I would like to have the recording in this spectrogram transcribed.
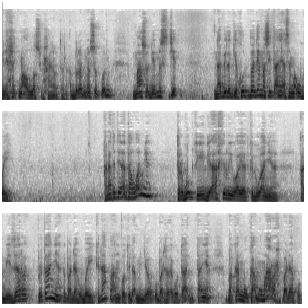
Ini hikmah Allah Subhanahu wa taala. Abdullah bin Mas'ud pun masuk di masjid, Nabi lagi khutbah dia masih tanya sama Ubay. Karena ketidaktahuannya terbukti di akhir riwayat keduanya Abizar bertanya kepada Ubay, kenapa engkau tidak menjawab kepada saat aku tanya? Bahkan mukamu marah padaku.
